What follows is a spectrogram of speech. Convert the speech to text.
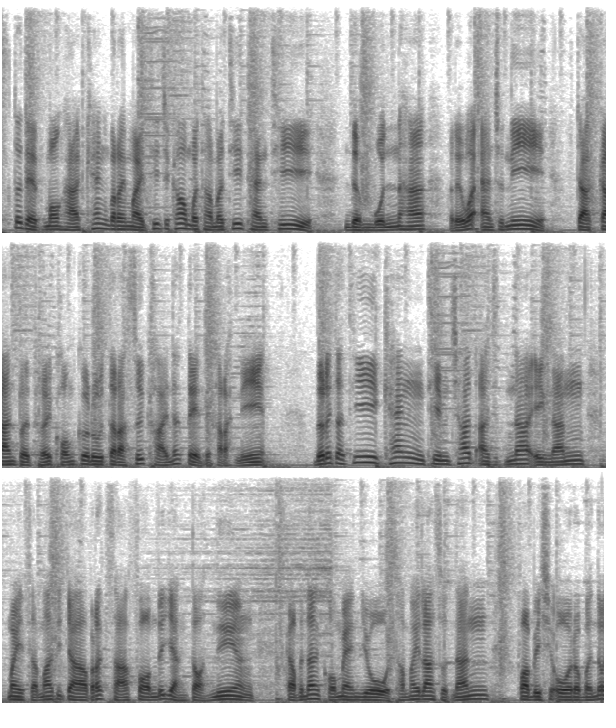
สเตอร์เดดมองหาแข้งรายใหม่ที่จะเข้ามาทำหน้าที่แทนที่เดอมุนนะฮะหรือว่าแอนโทนีจากการเปิดเผยของกูรูตลาดซื้อขายนักเตะในขณะนี้ โดยหลังจากที่แข้งทีมชาติอาร์เจนตินาเองนั้น ไม่สามารถที่จะรักษาฟอร์มได้อย่างต่อเนื่อง กับด้านของแมนยูทำให้ล่าสุดนั้นฟาบิชโอโรมาโน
